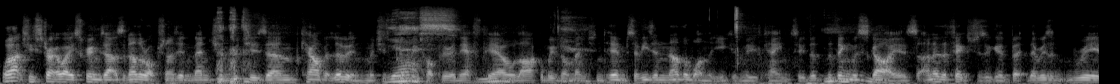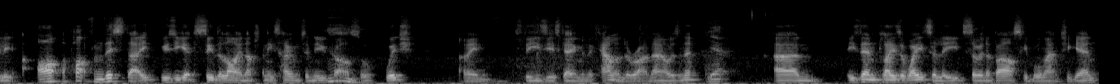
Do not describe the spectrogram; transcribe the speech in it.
Well, actually, straight away screams out as another option I didn't mention, which is um, Calvert Lewin, which is Yes. probably popular in the FPL, Lark, and we've not mentioned him. So he's another one that you could move Kane to. The, the thing with Sky is, I know the fixtures are good, but there isn't really, apart from this day, because you get to see the lineups, and he's home to Newcastle, which, I mean, it's the easiest game in the calendar right now, isn't it? Yeah, Um, he then plays away to Leeds, so in a basketball match again.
